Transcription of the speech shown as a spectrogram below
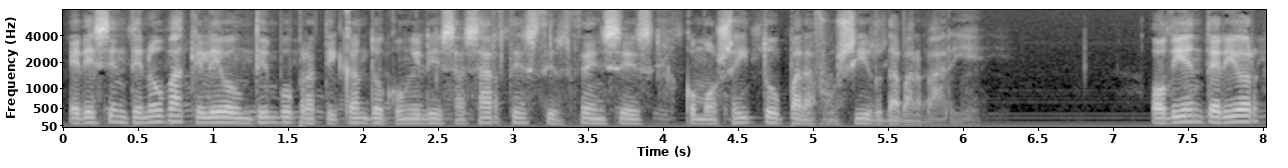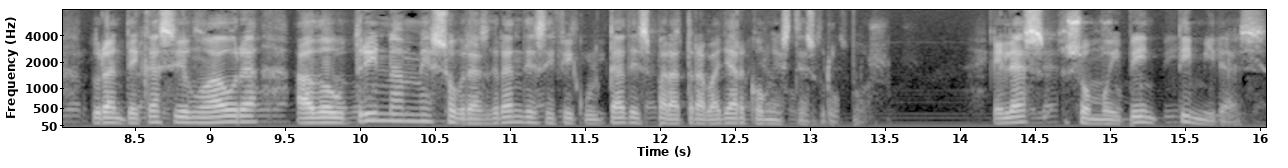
é de xente nova que leva un tempo practicando con eles as artes circenses como xeito para fuxir da barbarie. O día anterior, durante case unha hora, adoutríname sobre as grandes dificultades para traballar con estes grupos. Elas son moi ben tímidas.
